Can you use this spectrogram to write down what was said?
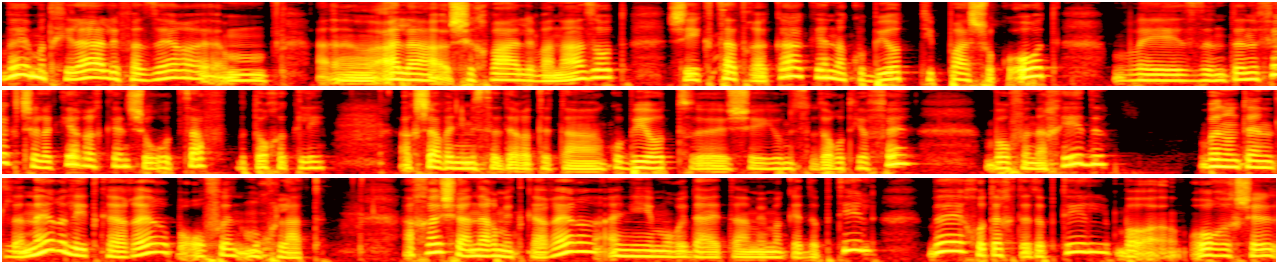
ומתחילה לפזר אמ, אה, על השכבה הלבנה הזאת, שהיא קצת רכה, כן, הקוביות טיפה שוקעות, וזה נותן אפקט של הקרח, כן, שהוא צף בתוך הכלי. עכשיו אני מסדרת את הקוביות אה, שיהיו מסודרות יפה, באופן אחיד, ונותנת לנר להתקרר באופן מוחלט. אחרי שהנר מתקרר, אני מורידה את הממקד הפתיל וחותכת את הפתיל באורך של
